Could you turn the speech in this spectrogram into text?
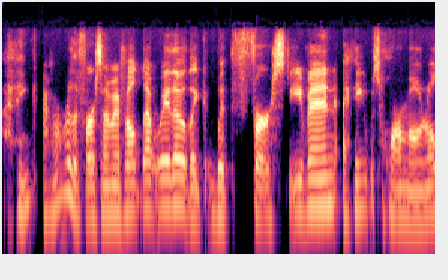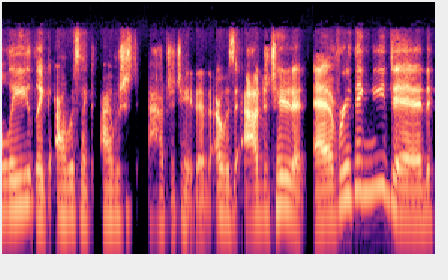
I think I remember the first time I felt that way though, like with first even, I think it was hormonally. Like I was like, I was just agitated. I was agitated at everything he did.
